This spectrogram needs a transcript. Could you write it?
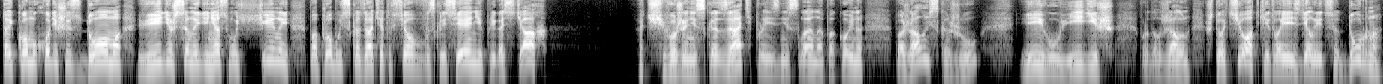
тайком уходишь из дома, видишься наедине с мужчиной. Попробуй сказать это все в воскресенье при гостях. — Отчего же не сказать, — произнесла она покойно, — пожалуй, скажу. И увидишь, — продолжал он, — что тетке твоей сделается дурно,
